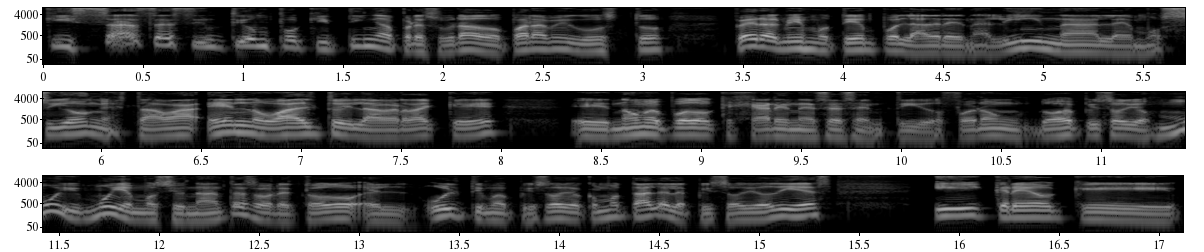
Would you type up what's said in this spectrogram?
quizás se sintió un poquitín apresurado para mi gusto, pero al mismo tiempo la adrenalina, la emoción estaba en lo alto y la verdad que eh, no me puedo quejar en ese sentido. Fueron dos episodios muy, muy emocionantes, sobre todo el último episodio como tal, el episodio 10, y creo que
